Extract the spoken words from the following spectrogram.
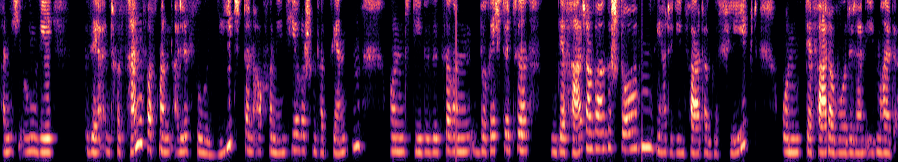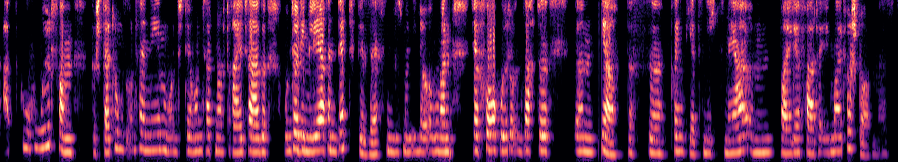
fand ich irgendwie sehr interessant, was man alles so sieht, dann auch von den tierischen Patienten. Und die Besitzerin berichtete, der Vater war gestorben, sie hatte den Vater gepflegt und der Vater wurde dann eben halt abgeholt vom Bestattungsunternehmen und der Hund hat noch drei Tage unter dem leeren Bett gesessen, bis man ihn da irgendwann hervorholte und sagte, ähm, ja, das äh, bringt jetzt nichts mehr, ähm, weil der Vater eben halt verstorben ist.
